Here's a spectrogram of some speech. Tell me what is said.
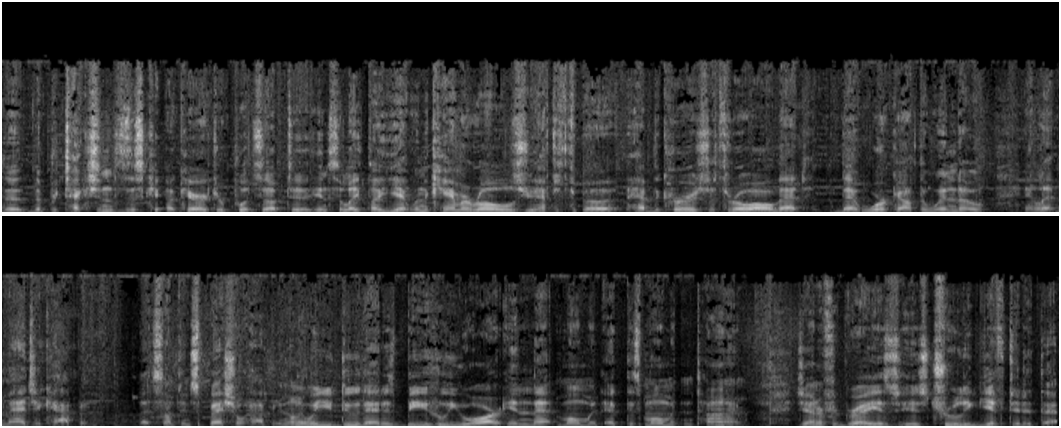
the, the protections this ca- character puts up to insulate. But yet, when the camera rolls, you have to th- uh, have the courage to throw all that that work out the window and let magic happen. Let something special happen. the only way you do that is be who you are in that moment at this moment in time. Jennifer Grey is, is truly gifted at that.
